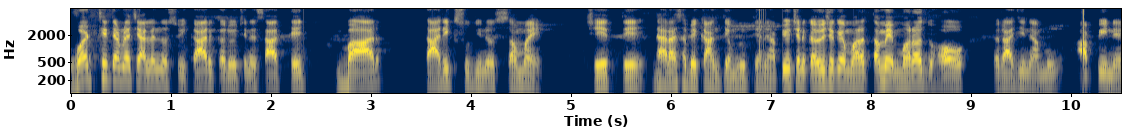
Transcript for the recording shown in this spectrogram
વટથી તેમણે ચેલેન્જનો સ્વીકાર કર્યો છે અને સાથે જ બાર તારીખ સુધીનો સમય છે તે ધારાસભ્ય કાંતિ અમૃતિયાને આપ્યો છે અને કહ્યું છે કે તમે મરદ હોવ તો રાજીનામું આપીને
